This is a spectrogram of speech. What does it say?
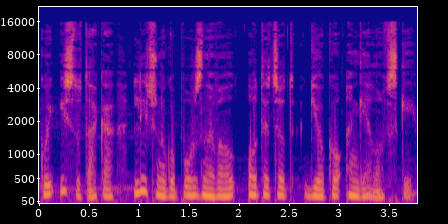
кој исто така лично го познавал отецот Ѓоко Ангеловски.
